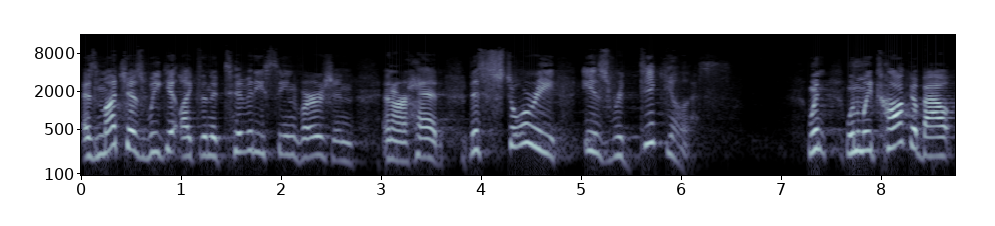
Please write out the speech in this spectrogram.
as much as we get like the nativity scene version in our head, this story is ridiculous. When, when we talk about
